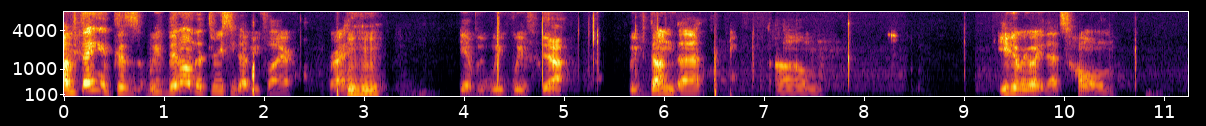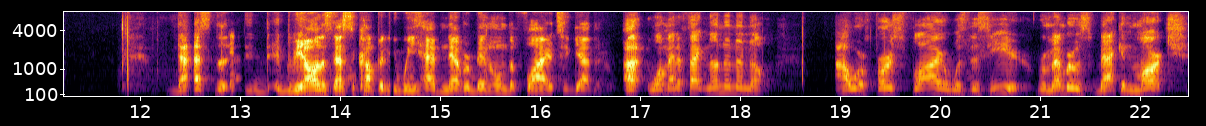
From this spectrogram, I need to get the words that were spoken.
I'm thinking because we've been on the three CW flyer, right? Mm-hmm. Yeah, we, we, we've yeah we've done that. Um, EWA, that's home. That's the to be honest, that's the company we have never been on the flyer together. Uh, well, matter of fact, no, no, no, no. Our first flyer was this year. Remember, it was back in March.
